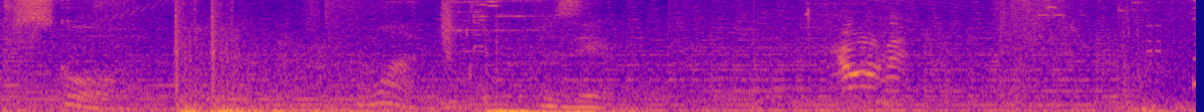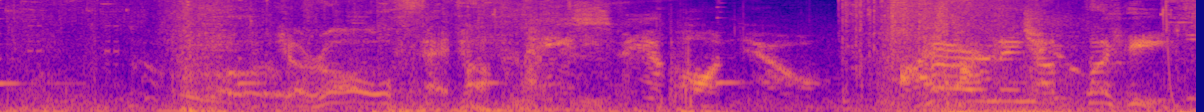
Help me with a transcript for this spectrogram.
Score one to zero. You're all set up. Peace be upon you. Turning up the heat.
